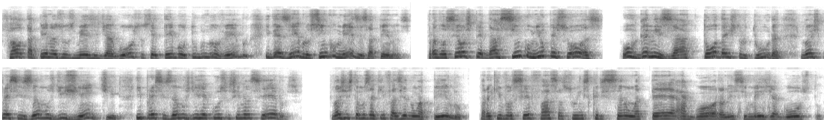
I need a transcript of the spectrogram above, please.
Falta apenas os meses de agosto, setembro, outubro, novembro e dezembro, cinco meses apenas para você hospedar 5 mil pessoas, organizar toda a estrutura, nós precisamos de gente e precisamos de recursos financeiros. Nós estamos aqui fazendo um apelo para que você faça a sua inscrição até agora, nesse mês de agosto.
